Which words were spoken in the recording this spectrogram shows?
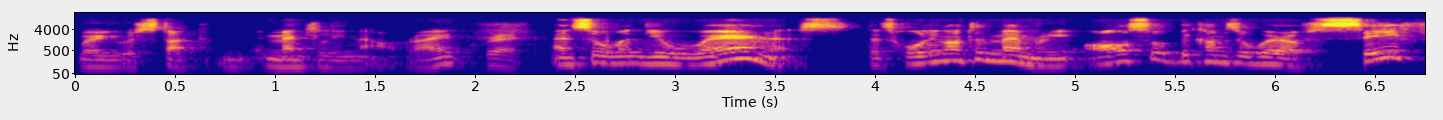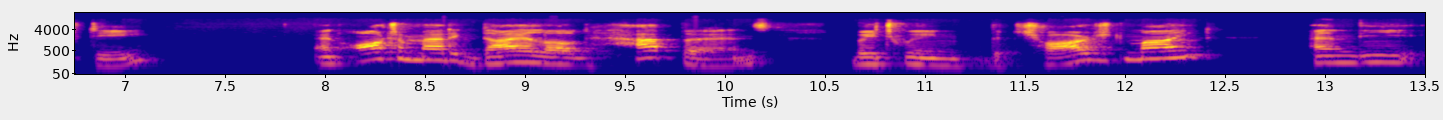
where you were stuck mentally now, right? Right. And so when the awareness that's holding on to the memory also becomes aware of safety, an automatic dialogue happens between the charged mind and the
